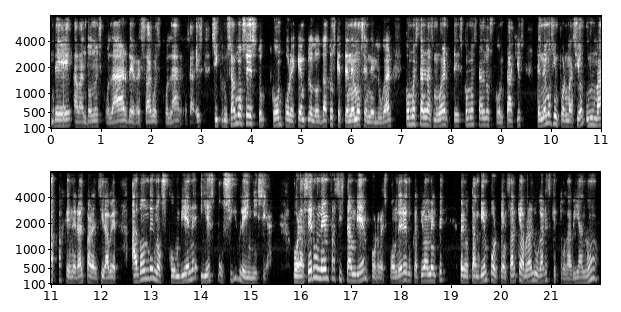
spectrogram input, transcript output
de abandono escolar, de rezago escolar. O sea, es, si cruzamos esto con, por ejemplo, los datos que tenemos en el lugar, cómo están las muertes, cómo están los contagios, tenemos información, un mapa general para decir, a ver, ¿a dónde nos conviene y es posible iniciar? Por hacer un énfasis también, por responder educativamente, pero también por pensar que habrá lugares que todavía no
